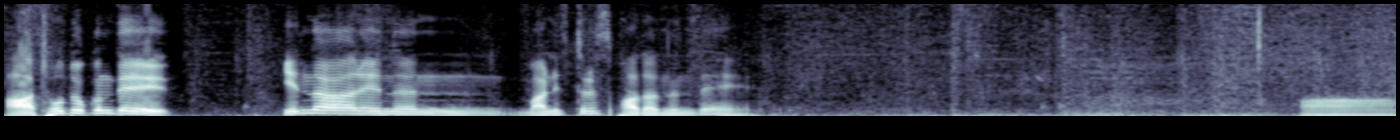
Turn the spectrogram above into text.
아 저도 근데 옛날에는 많이 스트레스 받았는데 아.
